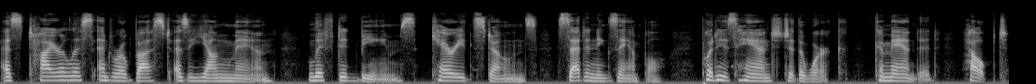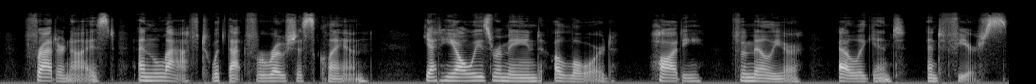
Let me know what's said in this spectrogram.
as tireless and robust as a young man, lifted beams, carried stones, set an example, put his hand to the work, commanded, helped, fraternized, and laughed with that ferocious clan. Yet he always remained a lord, haughty, familiar, elegant, and fierce.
